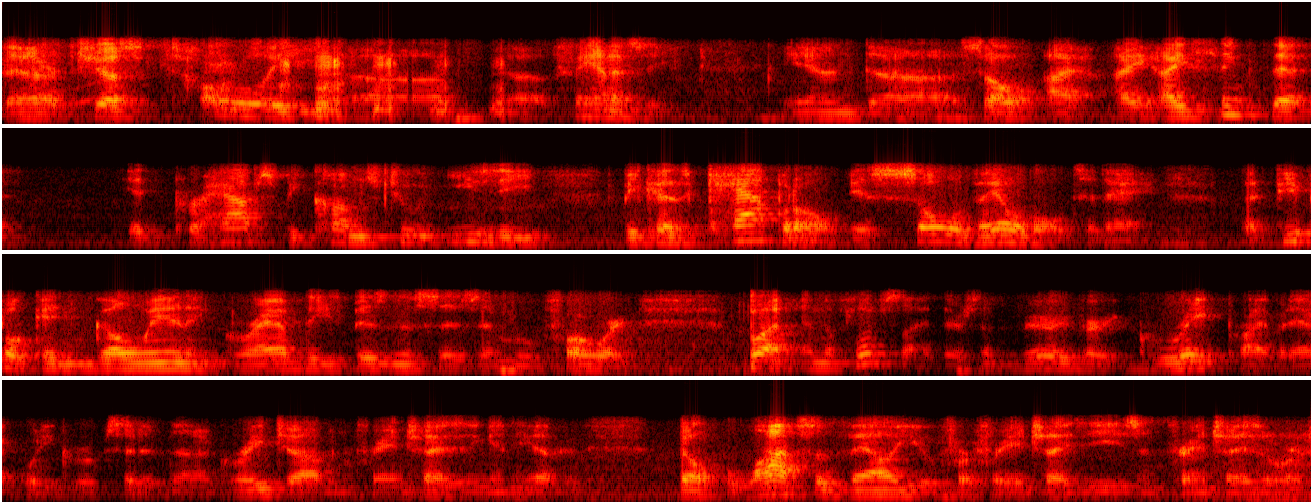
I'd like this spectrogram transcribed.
that are just totally uh, uh, fantasy. And uh, so I, I, I think that it perhaps becomes too easy because capital is so available today that people can go in and grab these businesses and move forward. But on the flip side, there's some very, very great private equity groups that have done a great job in franchising and have built lots of value for franchisees and franchisors.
